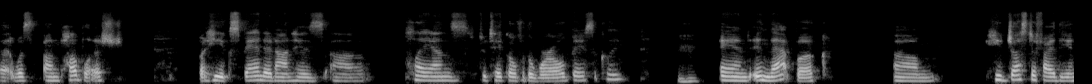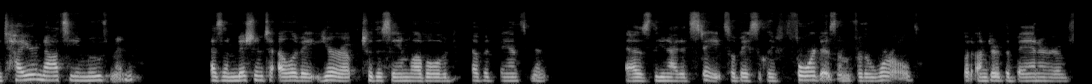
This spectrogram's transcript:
that was unpublished, but he expanded on his uh, plans to take over the world, basically. Mm-hmm. And in that book, um, he justified the entire Nazi movement as a mission to elevate Europe to the same level of, of advancement as the United States. So basically, Fordism for the world, but under the banner of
